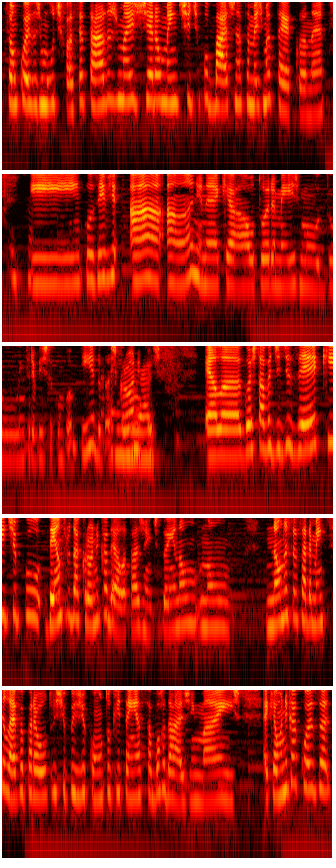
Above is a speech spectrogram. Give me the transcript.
são coisas multifacetadas, mas geralmente, tipo, bate nessa mesma tecla, né? E, inclusive, a, a Anne, né, que é a autora mesmo do Entrevista com o Vampiro, das crônicas, ela gostava de dizer que, tipo, dentro da crônica dela, tá, gente? Isso aí não, não, não necessariamente se leva para outros tipos de conto que tem essa abordagem, mas é que a única coisa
